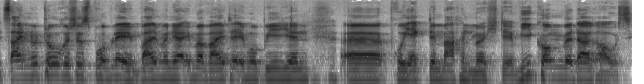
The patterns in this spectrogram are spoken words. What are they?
ist ein notorisches Problem, weil man ja immer weiter Immobilienprojekte äh, machen möchte. Wie kommen wir da raus?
